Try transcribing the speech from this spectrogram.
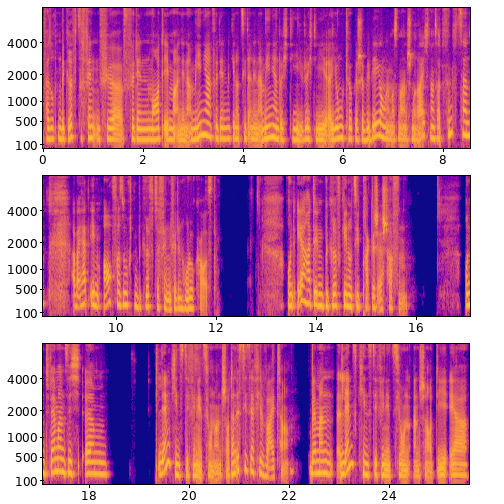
versucht, einen Begriff zu finden für, für den Mord eben an den Armeniern, für den Genozid an den Armeniern durch die, durch die äh, jungtürkische Bewegung im Osmanischen Reich 1915. Aber er hat eben auch versucht, einen Begriff zu finden für den Holocaust. Und er hat den Begriff Genozid praktisch erschaffen. Und wenn man sich ähm, Lemkins Definition anschaut, dann ist die sehr viel weiter. Wenn man Lemskins Definition anschaut, die er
